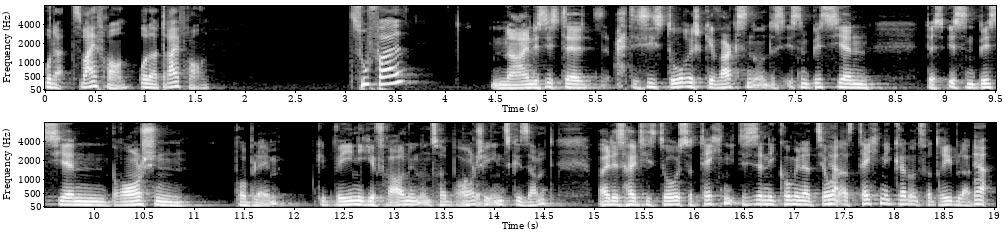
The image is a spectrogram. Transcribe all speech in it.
Oder zwei Frauen oder drei Frauen. Zufall? Nein, das ist der, ach, das ist historisch gewachsen und das ist ein bisschen, das ist ein bisschen Branchenproblem. Es gibt wenige Frauen in unserer Branche okay. insgesamt, weil das halt historisch so Technik, das ist eine Kombination ja. aus Technikern und Vertrieblern. Ja.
